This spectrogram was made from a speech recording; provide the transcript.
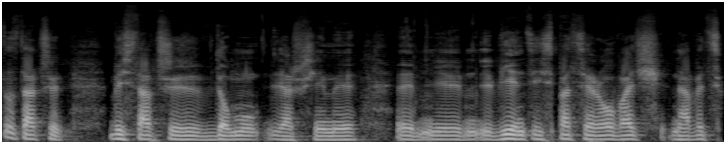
To znaczy, wystarczy w domu zaczniemy y, y, więcej spacerować, nawet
